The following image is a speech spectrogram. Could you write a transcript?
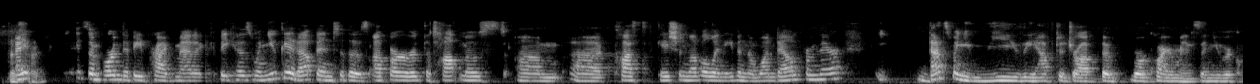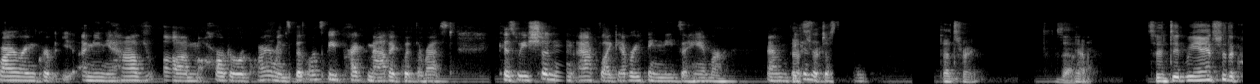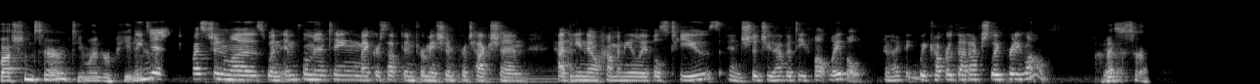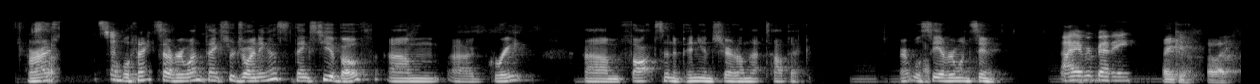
That's I- right. It's important to be pragmatic because when you get up into those upper, the topmost um, uh, classification level, and even the one down from there, that's when you really have to drop the requirements and you require. I mean, you have um, harder requirements, but let's be pragmatic with the rest because we shouldn't act like everything needs a hammer um, That's because right. it just That's right. Exactly. Yeah. So did we answer the question, Sarah? Do you mind repeating We it? did. The question was when implementing Microsoft Information Protection, how do you know how many labels to use and should you have a default label? And I think we covered that actually pretty well. I think Yes. so. All right. Question. Well, thanks everyone. Thanks for joining us. Thanks to you both. Um, uh, great um, thoughts and opinions shared on that topic. All right. We'll see everyone soon. Bye, everybody. Thank you. Bye bye.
